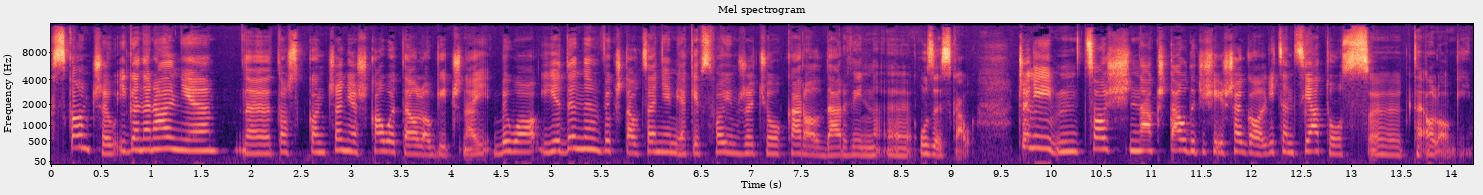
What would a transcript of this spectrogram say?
skończył i generalnie e, to skończenie szkoły teologicznej było jedynym wykształceniem, jakie w swoim życiu Karol Darwin e, uzyskał. Czyli mm, coś na kształt dzisiejszego licencjatu z e, teologii.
